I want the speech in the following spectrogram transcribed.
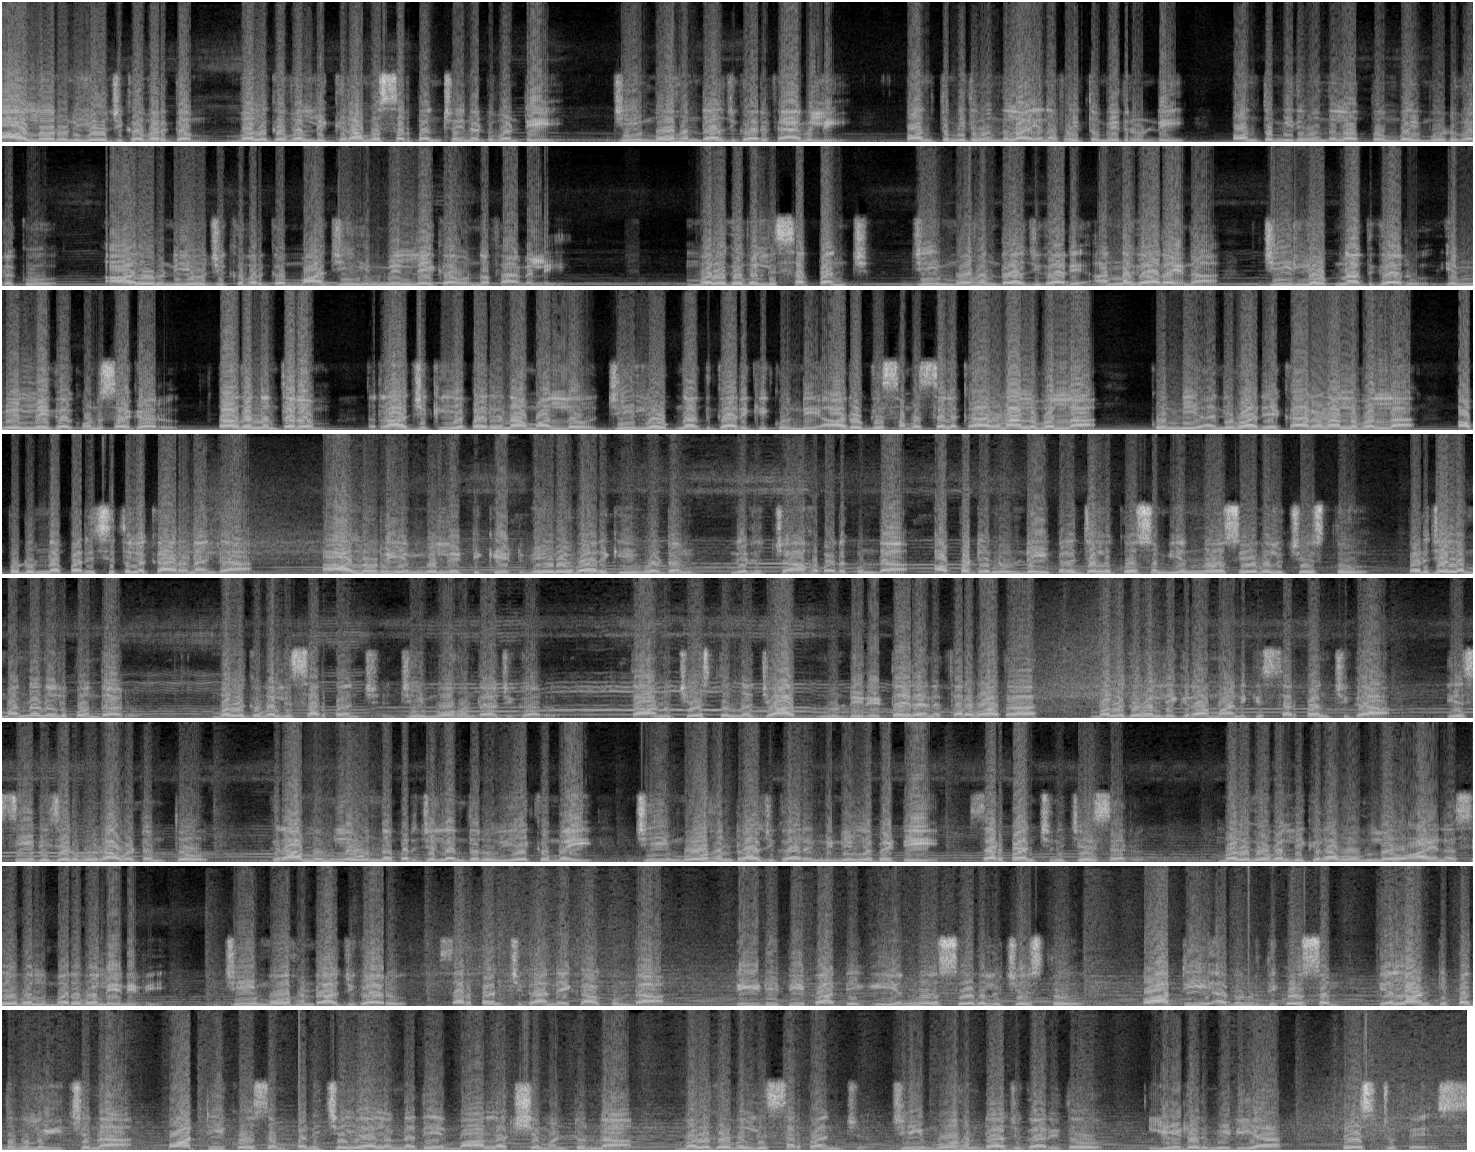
ఆలూరు నియోజకవర్గం మొలగవల్లి గ్రామ సర్పంచ్ అయినటువంటి జి మోహన్ రాజు గారి ఫ్యామిలీ పంతొమ్మిది వందల ఎనభై తొమ్మిది నుండి పంతొమ్మిది వందల తొంభై మూడు వరకు ఆలూరు నియోజకవర్గం మాజీ ఎమ్మెల్యేగా ఉన్న ఫ్యామిలీ. మొలగవల్లి సర్పంచ్ జి మోహన్ రాజు గారి అన్నగారైన జి లోక్నాథ్ గారు ఎమ్మెల్యేగా కొనసాగారు. తదనంతరం రాజకీయ పరిణామాల్లో జి లోక్నాథ్ గారికి కొన్ని ఆరోగ్య సమస్యల కారణాల వల్ల కొన్ని అనివార్య కారణాల వల్ల అప్పుడున్న పరిస్థితుల కారణంగా ఆలూరు ఎమ్మెల్యే టికెట్ వేరే వారికి ఇవ్వడం నిరుత్సాహపడకుండా అప్పటి నుండి ప్రజల కోసం ఎన్నో సేవలు చేస్తూ ప్రజల మన్ననలు పొందారు మొలగవల్లి సర్పంచ్ జి మోహన్ రాజు గారు. తాను చేస్తున్న జాబ్ నుండి రిటైర్ అయిన తర్వాత మొలగవల్లి గ్రామానికి సర్పంచ్గా ఎస్సీ రిజర్వ్ రావడంతో గ్రామంలో ఉన్న ప్రజలందరూ ఏకమై జి మోహన్ రాజు గారిని నిలబెట్టి సర్పంచ్ని చేశారు. మొలగవల్లి గ్రామంలో ఆయన సేవలు మరవలేనివి. జి మోహన్ రాజు గారు సర్పంచ్ గానే కాకుండా టీడీపీ పార్టీకి ఎన్నో సేవలు చేస్తూ పార్టీ అభివృద్ధి కోసం ఎలాంటి పదవులు ఇచ్చినా పార్టీ కోసం పని చేయాలన్నదే మా లక్ష్యం అంటున్న మొలగవల్లి సర్పంచ్ జి మోహన్ రాజు గారితో leader media face to face.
